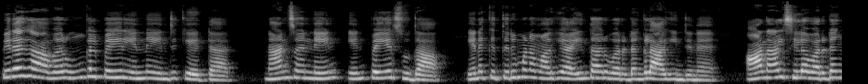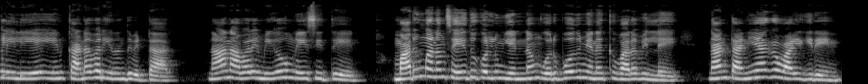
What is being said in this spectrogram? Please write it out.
பிறகு அவர் உங்கள் பெயர் என்ன? என்று கேட்டார். நான் சொன்னேன் என் பெயர் சுதா. எனக்கு திருமணமாகி ஐந்தாறு வருடங்கள் ஆகின்றன. ஆனால் சில வருடங்களிலேயே என் கணவர் இறந்துவிட்டார் நான் அவரை மிகவும் நேசித்தேன். மறுமணம் செய்து கொள்ளும் எண்ணம் ஒருபோதும் எனக்கு வரவில்லை. நான் தனியாக வாழ்கிறேன்.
